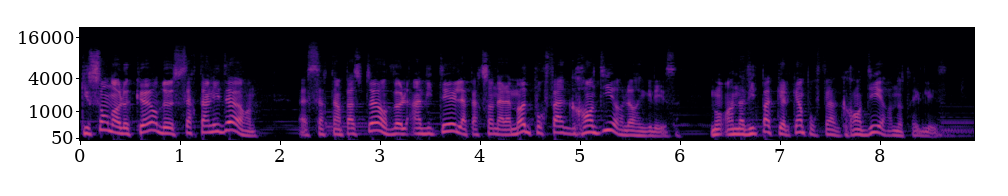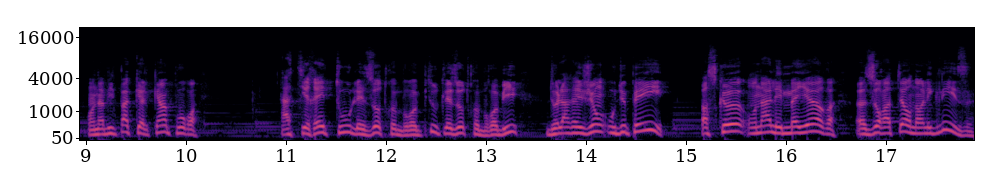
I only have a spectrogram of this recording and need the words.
qui sont dans le cœur de certains leaders. certains pasteurs veulent inviter la personne à la mode pour faire grandir leur église. Mais on n'invite pas quelqu'un pour faire grandir notre église. On n'invite pas quelqu'un pour attirer les autres toutes les autres brebis de la région ou du pays, parce qu'on a les meilleurs euh, orateurs dans l'Église.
